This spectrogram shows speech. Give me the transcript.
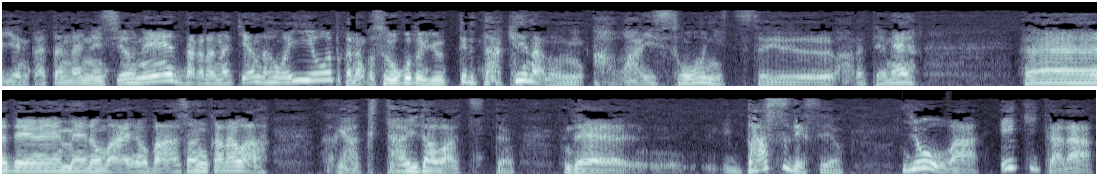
家に帰ったら何々しようね、だから泣き止んだ方がいいよとかなんかそういうことを言ってるだけなのに、かわいそうにって言われてね。えー、で、目の前のばあさんからは、虐待だわ、つって。で、バスですよ。要は、駅から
